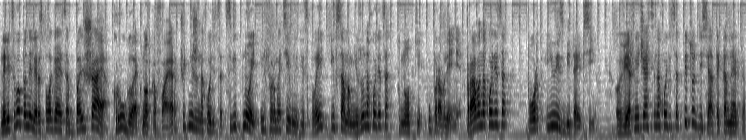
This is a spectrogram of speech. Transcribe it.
На лицевой панели располагается большая круглая кнопка Fire, чуть ниже находится цветной информативный дисплей и в самом низу находятся кнопки управления. Справа находится порт USB Type-C. В верхней части находится 510 коннектор,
